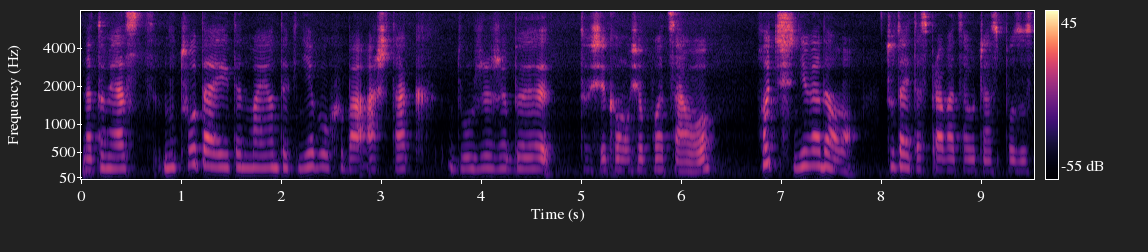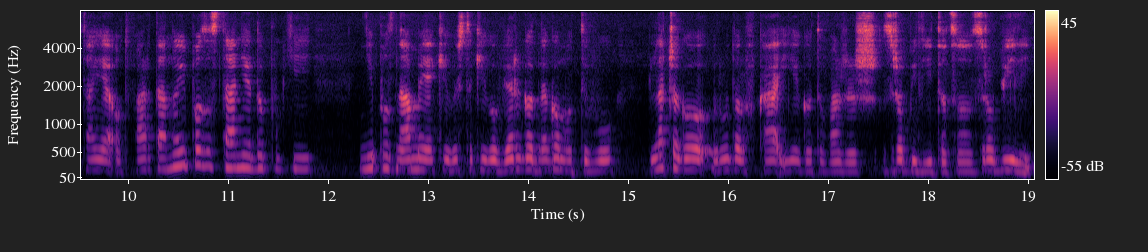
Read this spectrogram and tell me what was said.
Natomiast no tutaj ten majątek nie był chyba aż tak duży, żeby to się komuś opłacało, choć nie wiadomo. Tutaj ta sprawa cały czas pozostaje otwarta, no i pozostanie, dopóki nie poznamy jakiegoś takiego wiarygodnego motywu, dlaczego Rudolf K. i jego towarzysz zrobili to, co zrobili.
